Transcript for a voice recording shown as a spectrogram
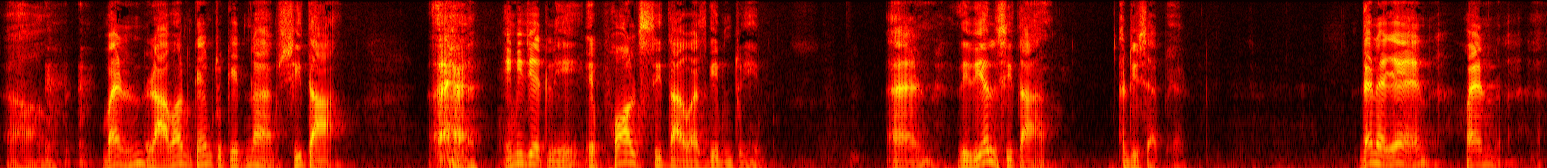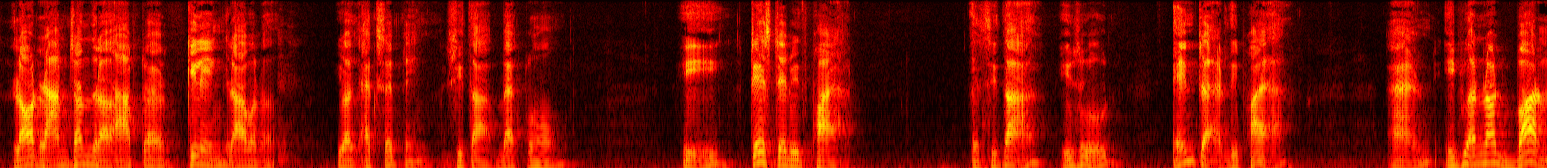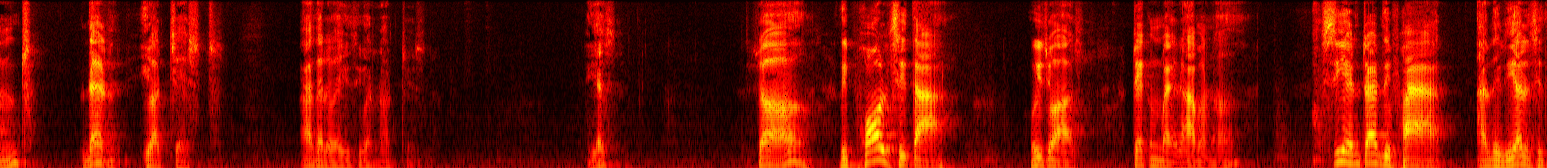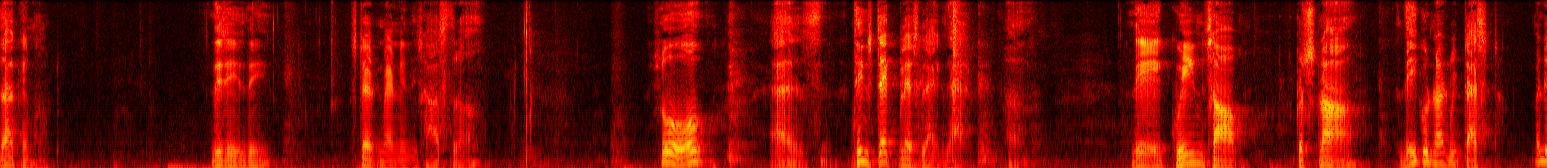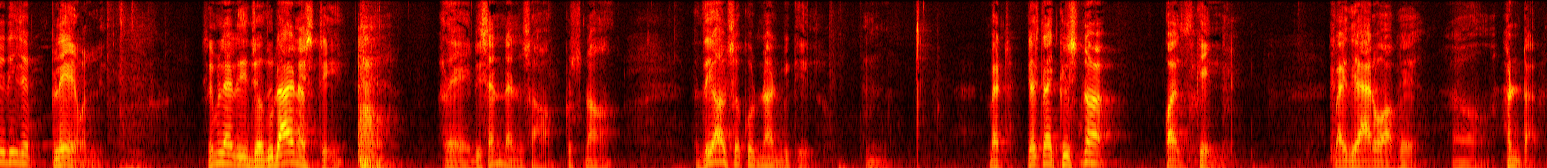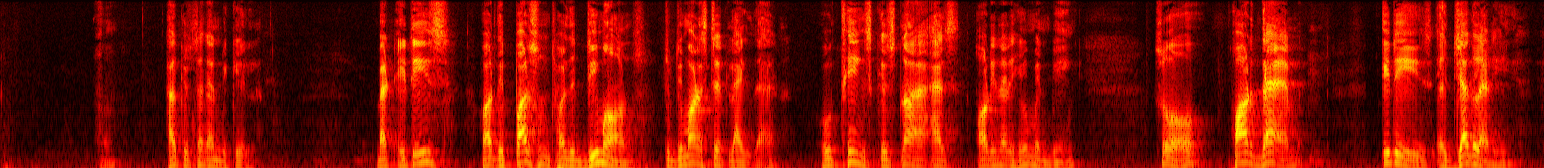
uh, when Ravan came to kidnap Sita, immediately a false Sita was given to him. And the real Sita disappeared. Then again, when Lord Ramchandra, after killing Ravana, he was accepting Sita back to home. He tasted with fire. And Sita, you should enter the fire and if you are not burnt, then you are chaste. Otherwise you are not chaste. Yes? So, the false Sita, which was taken by Ravana, she entered the fire and the real Sita came out. This is the statement in the Shastra. So, as things take place like that, the queens of Krishna, they could not be touched. But it is a play only. Similarly, Jadu dynasty, the descendants of Krishna, they also could not be killed. Hmm. But just like Krishna was killed by the arrow of a uh, hunter, how Krishna can be killed? But it is for the person, for the demons to demonstrate like that, who thinks Krishna as ordinary human being. So, for them, it is a jugglery.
